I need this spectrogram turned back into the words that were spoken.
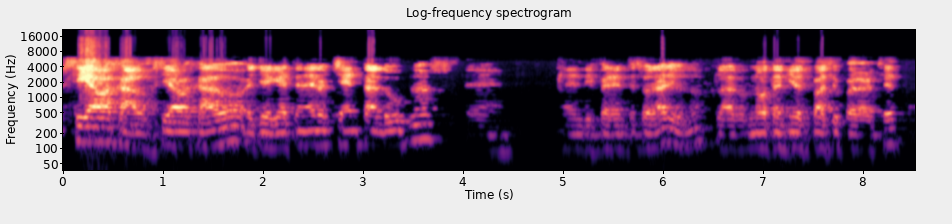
sí ha bajado, sí ha bajado. Llegué a tener 80 alumnos eh, en diferentes horarios, ¿no? Claro, no tenía espacio para 80.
